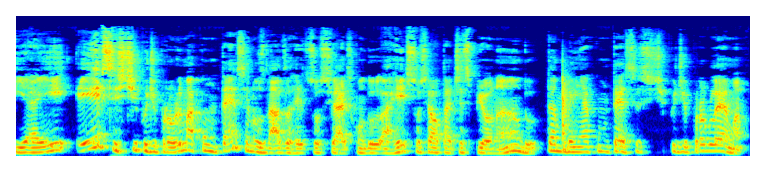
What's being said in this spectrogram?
E aí, esses tipos de problema acontecem nos dados das redes sociais. Quando a rede social está te espionando, também acontece esse tipo de problema.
